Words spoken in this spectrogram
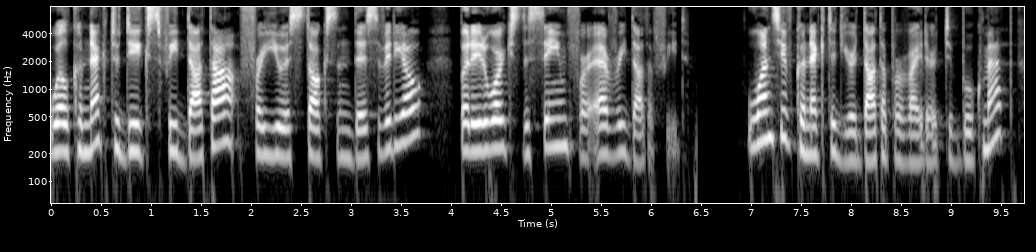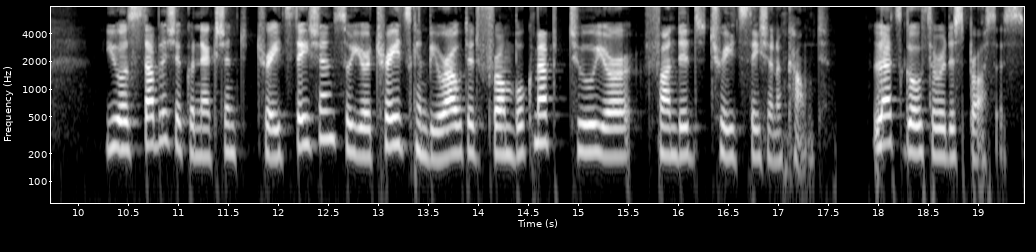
We'll connect to DXFeed data for US stocks in this video, but it works the same for every data feed. Once you've connected your data provider to Bookmap, you will establish a connection to TradeStation so your trades can be routed from Bookmap to your funded TradeStation account. Let's go through this process.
